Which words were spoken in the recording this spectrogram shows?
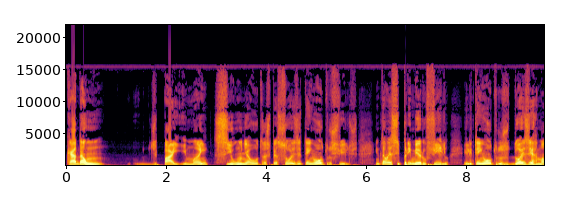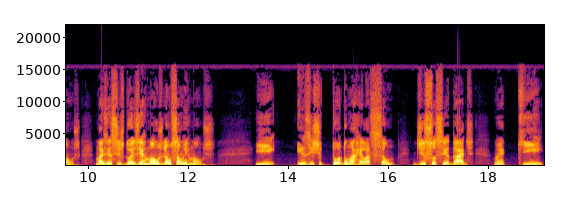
Cada um de pai e mãe se une a outras pessoas e tem outros filhos. Então esse primeiro filho, ele tem outros dois irmãos, mas esses dois irmãos não são irmãos. E existe toda uma relação de sociedade não é, que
